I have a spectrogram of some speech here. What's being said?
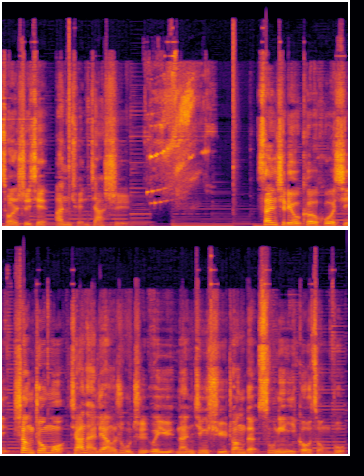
从而实现安全驾驶。三十六氪获悉，上周末贾乃亮入职位于南京徐庄的苏宁易购总部。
